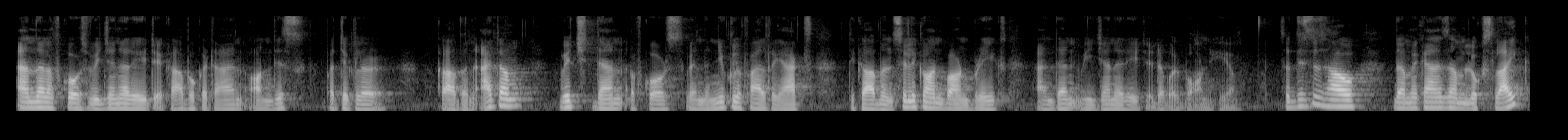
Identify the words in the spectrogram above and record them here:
And then of course we generate a carbocation on this particular carbon atom which then of course when the nucleophile reacts the carbon silicon bond breaks and then we generate a double bond here. So this is how the mechanism looks like.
